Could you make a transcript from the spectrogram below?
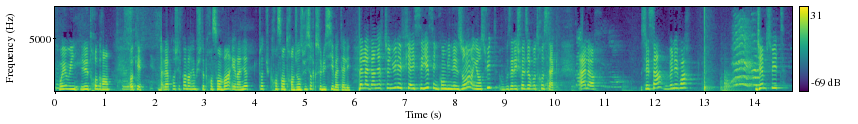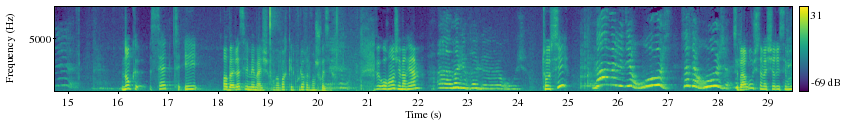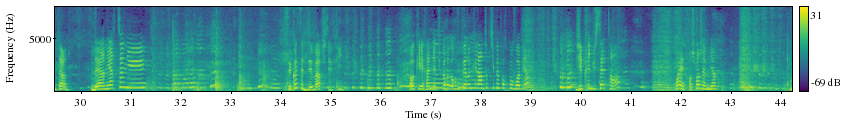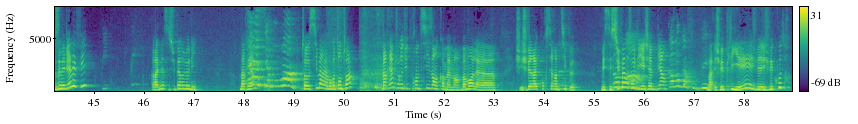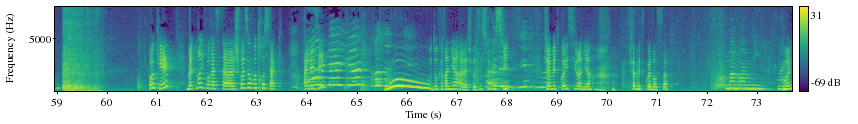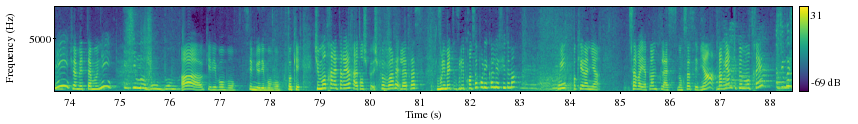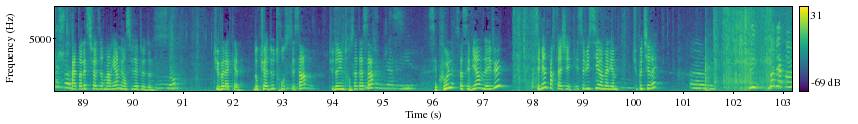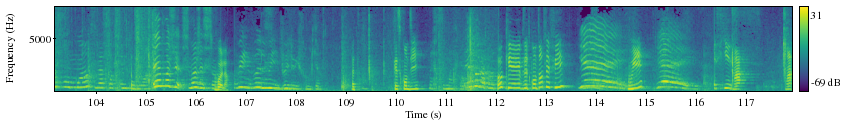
oui, oui, il est trop grand. Ok. La prochaine fois, Mariam, je te prends 120 et Rania, toi, tu prends 130. J'en suis sûre que celui-ci va t'aller. La dernière tenue, les filles à essayer, c'est une combinaison et ensuite, vous allez choisir votre sac. Alors, c'est ça? Venez voir. Jumpsuit. Donc, 7 et... Oh bah là, c'est le même âge. On va voir quelle couleur elles vont choisir. Tu veux orange et Mariam? Euh, Moi, je veux le rouge. Toi aussi? Non, moi, je dis rouge. Ça, c'est rouge. C'est pas rouge, ça, ma chérie, c'est moutarde. Dernière tenue c'est quoi cette démarche, ces filles Ok, Rania, tu peux, reculer un tout petit peu pour qu'on voit bien J'ai pris du 7 ans. Ouais, franchement, j'aime bien. Vous aimez bien les filles Oui. Rania, c'est super joli. Mariam moi. Toi aussi, Mariam, retourne-toi. Mariam, j'aurais dû te prendre 6 ans quand même. hein. Maman, là, je vais raccourcir un petit peu. Mais c'est super joli et j'aime bien. Comment t'as Bah, je vais plier et je vais, je vais coudre. Ok, maintenant il vous reste à choisir votre sac. Allez-y. Ouh, donc Rania, elle a choisi celui-ci. Tu vas mettre quoi ici, Rania? Tu vas mettre quoi dans ça? Ma mamie. Ma... Moni Tu vas mettre ta Moni? C'est mon bonbon. Ah, ok, les bonbons. C'est mieux les bonbons. Ok, tu me montres à l'intérieur? Attends, je peux, je peux voir la, la place? Vous voulez, mettre, vous voulez prendre ça pour l'école, les filles, demain? Oui Ok, Rania. Ça va, il y a plein de places, donc ça c'est bien. Mariam, tu peux me montrer? C'est moi j'ai choisi. Attends, laisse choisir Mariam et ensuite elle te donne. Tu veux laquelle? Donc tu as deux trousses, c'est ça? Tu donnes une trousse à ta soeur C'est cool, ça c'est bien, vous avez vu? C'est bien de partager. Et celui-ci, hein, Mariam, tu peux tirer? Euh, oui. Oui, moi d'accord. pour moi, la pour moi. Et moi je, moi je sens. Voilà. Oui, je veux lui, je veux lui, ils font bien. Attends. Qu'est-ce qu'on dit? Merci voilà. Ok, vous êtes contentes les filles? Yay! Oui? Qu'il Ah. Ah.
